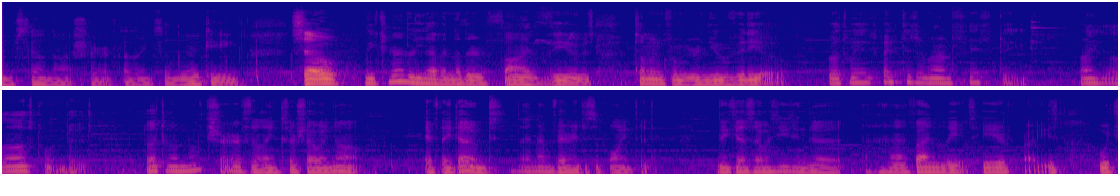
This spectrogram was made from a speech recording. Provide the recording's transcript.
am still not sure if the links are working. So, we currently have another 5 views coming from your new video, but we expected around 50, like the last one did. But I'm not sure if the links are showing up. If they don't, then I'm very disappointed, because I was using the uh, finally it's here phrase, which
